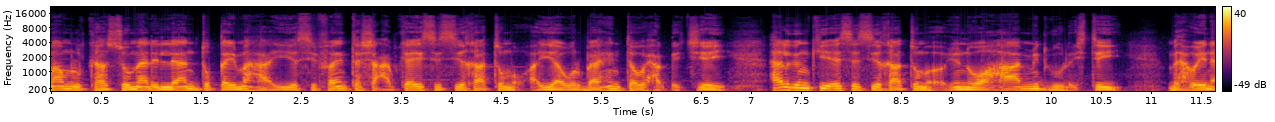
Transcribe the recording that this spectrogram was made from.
maamulka somalilan duqeymaha iyo sifaynta shacabka s c khaatumo ayaa warbaahinta u xaqiijiyey. Halgankii s c khaatumo inuu ahaa mid guulaystay madaxweyne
